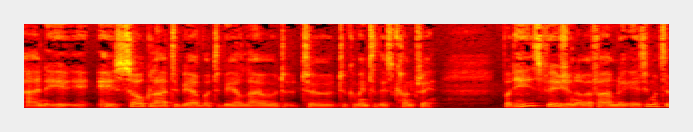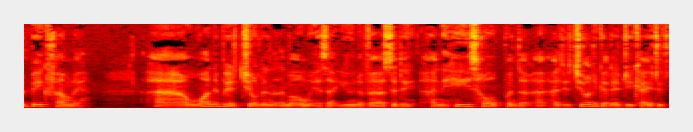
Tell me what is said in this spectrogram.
and he, he's so glad to be able to be allowed to, to come into this country but his vision of a family is he wants a big family. Uh, one of his children at the moment is at university, and he's hoping that uh, as his children get educated,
